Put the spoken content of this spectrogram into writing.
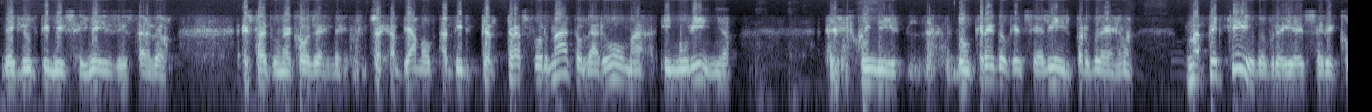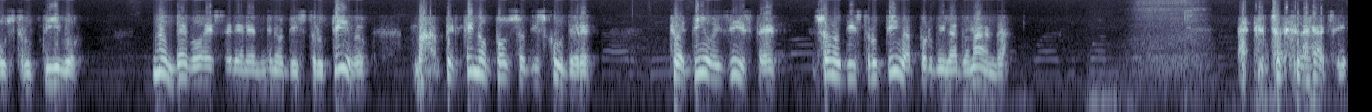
negli ultimi sei mesi è stato è stata una cosa, cioè abbiamo trasformato la Roma in Murigno, eh, quindi non credo che sia lì il problema. Ma perché io dovrei essere costruttivo? Non devo essere nemmeno distruttivo, ma perché non posso discutere? Cioè Dio esiste? Sono distruttivo a pormi la domanda. Eh, cioè, ragazzi,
